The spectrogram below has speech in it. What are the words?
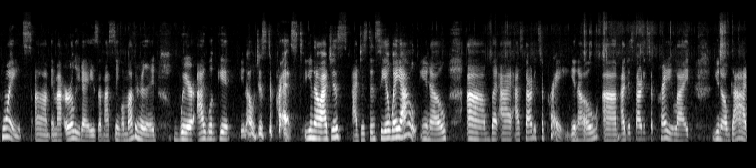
points um, in my early days of my single motherhood where I would get, you know, just depressed. You know, I just, I just didn't see a way out, you know? Um, but I, I started to pray, you know? Um, I just started to pray like, you know, God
